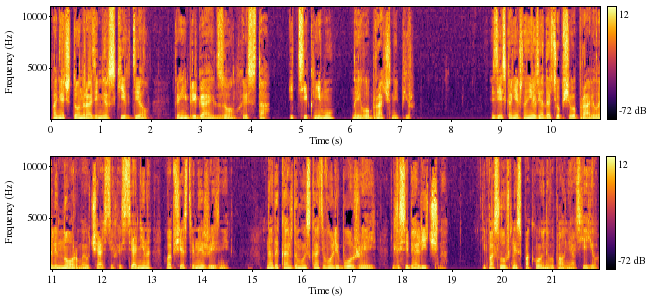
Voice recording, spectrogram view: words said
понять, что он ради мирских дел пренебрегает зовом Христа, идти к Нему на Его брачный пир. Здесь, конечно, нельзя дать общего правила или нормы участия христианина в общественной жизни. Надо каждому искать воли Божией — для себя лично и послушно и спокойно выполнять ее.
